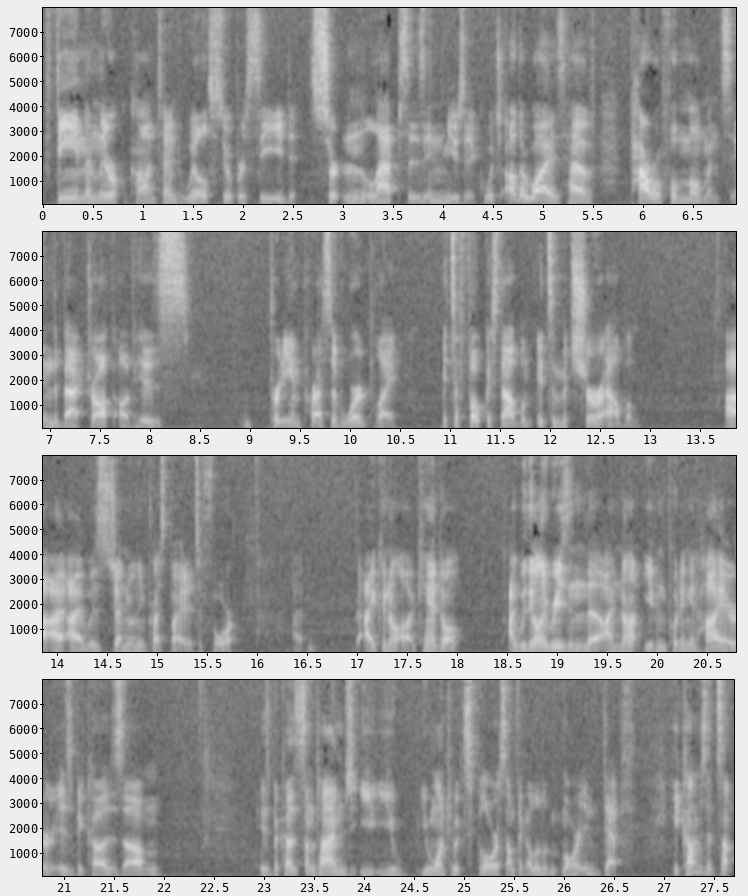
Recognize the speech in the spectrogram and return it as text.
theme and lyrical content will supersede certain lapses in music, which otherwise have powerful moments in the backdrop of his pretty impressive wordplay. It's a focused album. It's a mature album. I I, I was genuinely impressed by it. It's a four. I, I can I can't all I the only reason that I'm not even putting it higher is because um is because sometimes you you, you want to explore something a little more in depth. He comes at some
